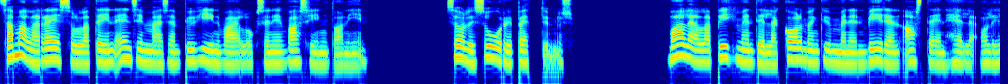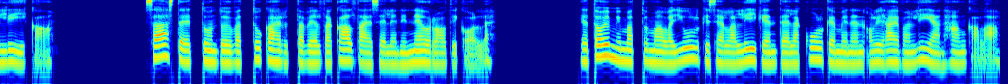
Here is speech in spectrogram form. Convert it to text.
Samalla reissulla tein ensimmäisen pyhiinvaellukseni Washingtoniin. Se oli suuri pettymys. Vaalealla pigmentillä 35 asteen helle oli liikaa. Saasteet tuntuivat tukahduttavilta kaltaiselleni neurootikolle. Ja toimimattomalla julkisella liikenteellä kulkeminen oli aivan liian hankalaa.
